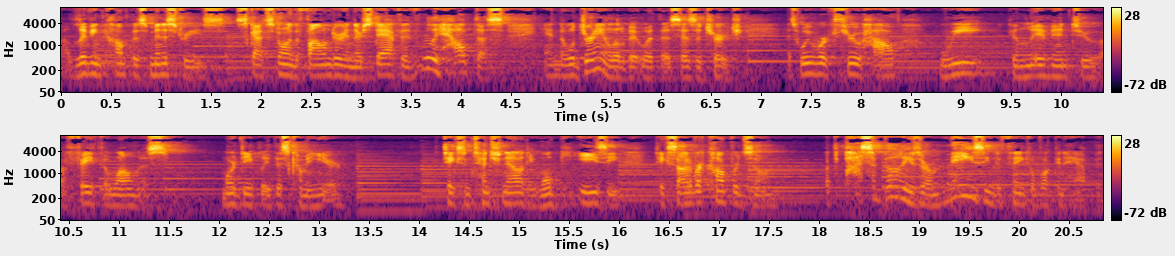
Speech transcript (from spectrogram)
uh, Living Compass Ministries. Scott Stoner, the founder, and their staff have really helped us. And we'll journey a little bit with us as a church as we work through how we can live into a faith and wellness more deeply this coming year. Takes intentionality, it won't be easy, it takes out of our comfort zone. But the possibilities are amazing to think of what can happen.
